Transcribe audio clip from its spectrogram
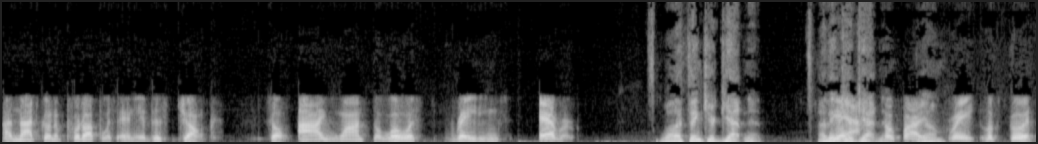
I'm not going to put up with any of this junk. So I want the lowest ratings ever. Well, I think you're getting it. I think yeah, you're getting so it. So far, great. Looks good.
